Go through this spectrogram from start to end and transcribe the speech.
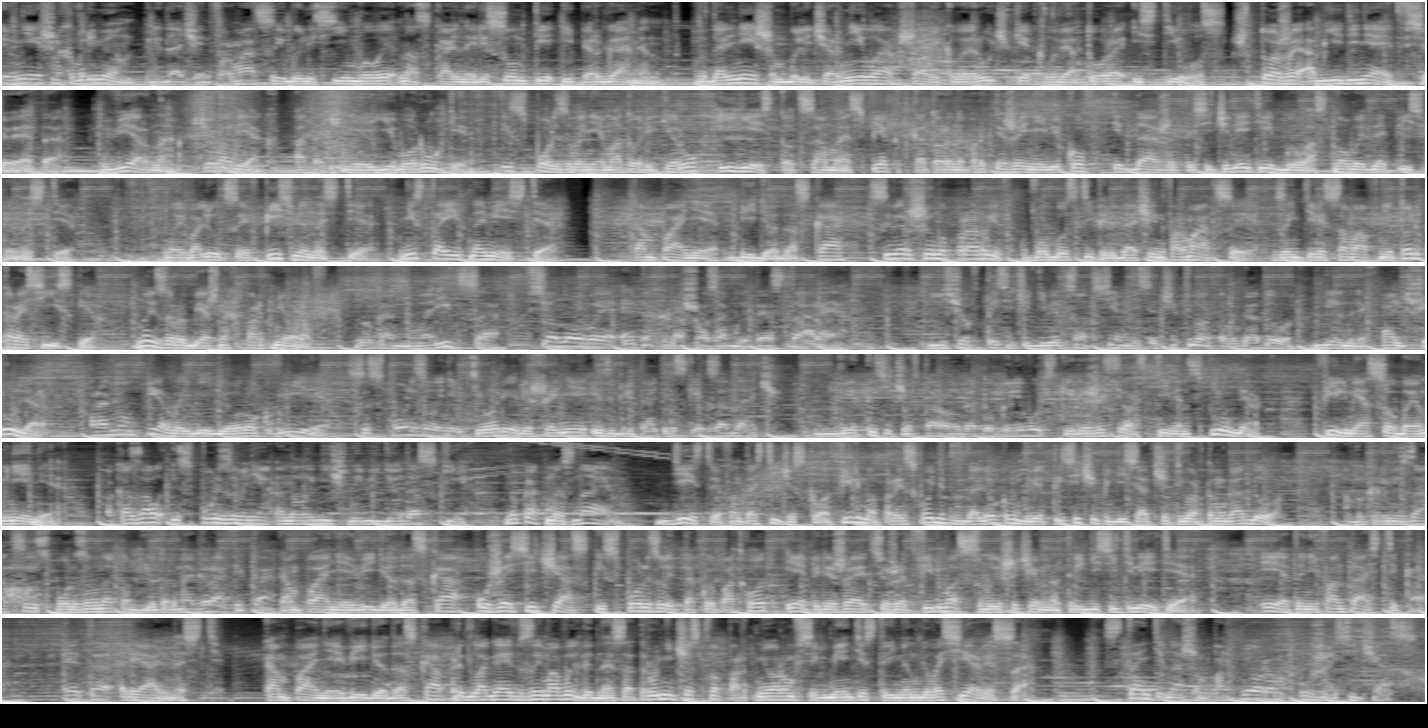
древнейших времен передача информации были символы, наскальные рисунки и пергамент. В дальнейшем были чернила, шариковые ручки, клавиатура и стилус. Что же объединяет все это? Верно, человек, а точнее его руки. Использование моторики рук и есть тот самый аспект, который на протяжении веков и даже тысячелетий был основой для письменности. Но эволюция в письменности не стоит на месте. Компания «Видеодоска» совершила прорыв в области передачи информации, заинтересовав не только российских, но и зарубежных партнеров. Но, как говорится, все новое — это хорошо забытое старое. Еще в 1974 году Генрих Альтшулер провел первый видеоурок в мире с использованием теории решения изобретательских задач. В 2002 году голливудский режиссер Стивен Спилберг в фильме «Особое мнение» показал использование аналогичной видеодоски. Но, как мы знаем, действие фантастического фильма происходит в далеком 2054 году, а в экранизации использована компьютерная графика. Компания «Видеодоска» уже сейчас использует такой подход и опережает сюжет фильма свыше, чем на три десятилетия. И это не фантастика, это реальность. Компания «Видеодоска» предлагает взаимовыгодное сотрудничество партнерам в сегменте стримингового сервиса. Станьте нашим партнером уже сейчас.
